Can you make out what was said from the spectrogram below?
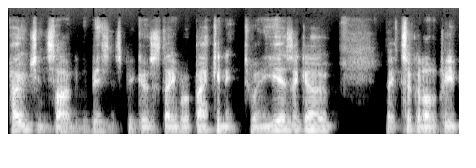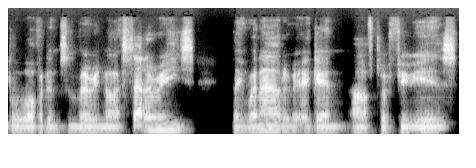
poaching side of the business because they were back in it 20 years ago. They took a lot of people, offered them some very nice salaries. They went out of it again after a few years,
